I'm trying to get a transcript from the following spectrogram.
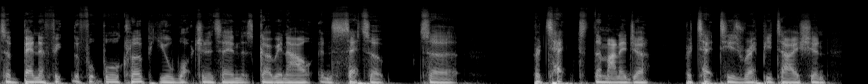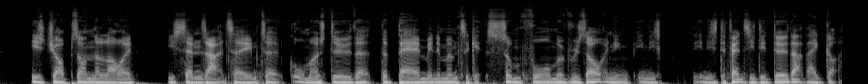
to benefit the football club. You're watching a team that's going out and set up to protect the manager, protect his reputation. His job's on the line. He sends out a team to almost do the, the bare minimum to get some form of result. And in, in his in his defence, he did do that. They got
